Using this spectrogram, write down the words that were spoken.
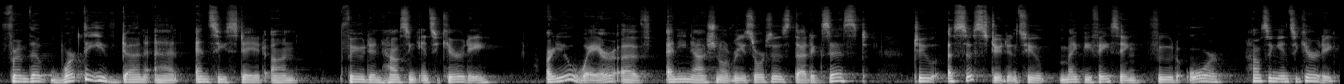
From the work that you've done at NC State on food and housing insecurity, are you aware of any national resources that exist to assist students who might be facing food or housing insecurity?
